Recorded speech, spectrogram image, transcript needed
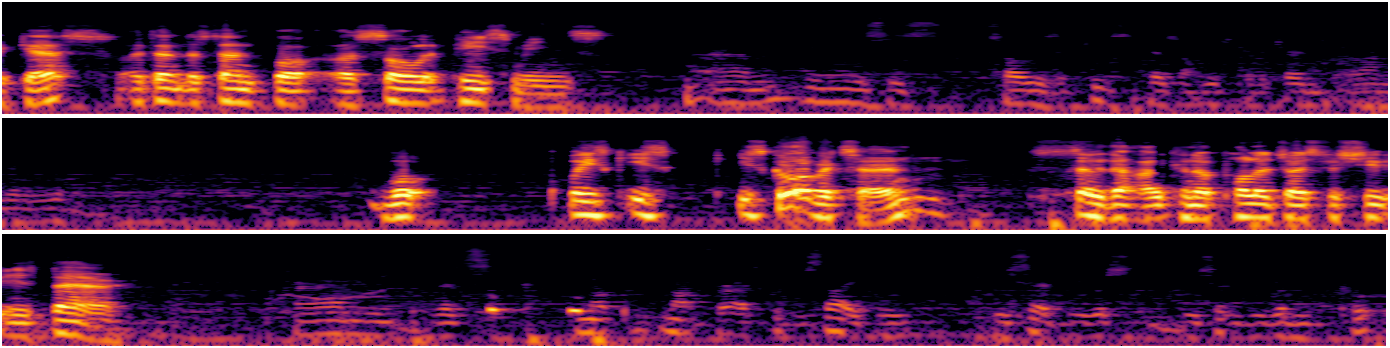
I guess I don't understand what a soul at peace means. Um, he means his soul is at peace. He does not wish to return to the land of the living. What? Well, he's he's he's got to return so that I can apologise for shooting his bear. Um, that's not not for us to decide. We, we certainly wish we certainly wouldn't. Co-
